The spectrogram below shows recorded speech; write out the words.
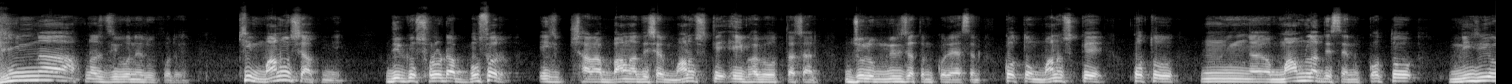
ঘৃণা আপনার জীবনের উপরে। কি মানুষ আপনি? দীর্ঘ ষোলোটা বছর এই সারা বাংলাদেশের মানুষকে এইভাবে অত্যাচার, জুলুম, নির্যাতন করে আছেন। কত মানুষকে কত মামলা দিয়েছেন, কত নিরীহ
